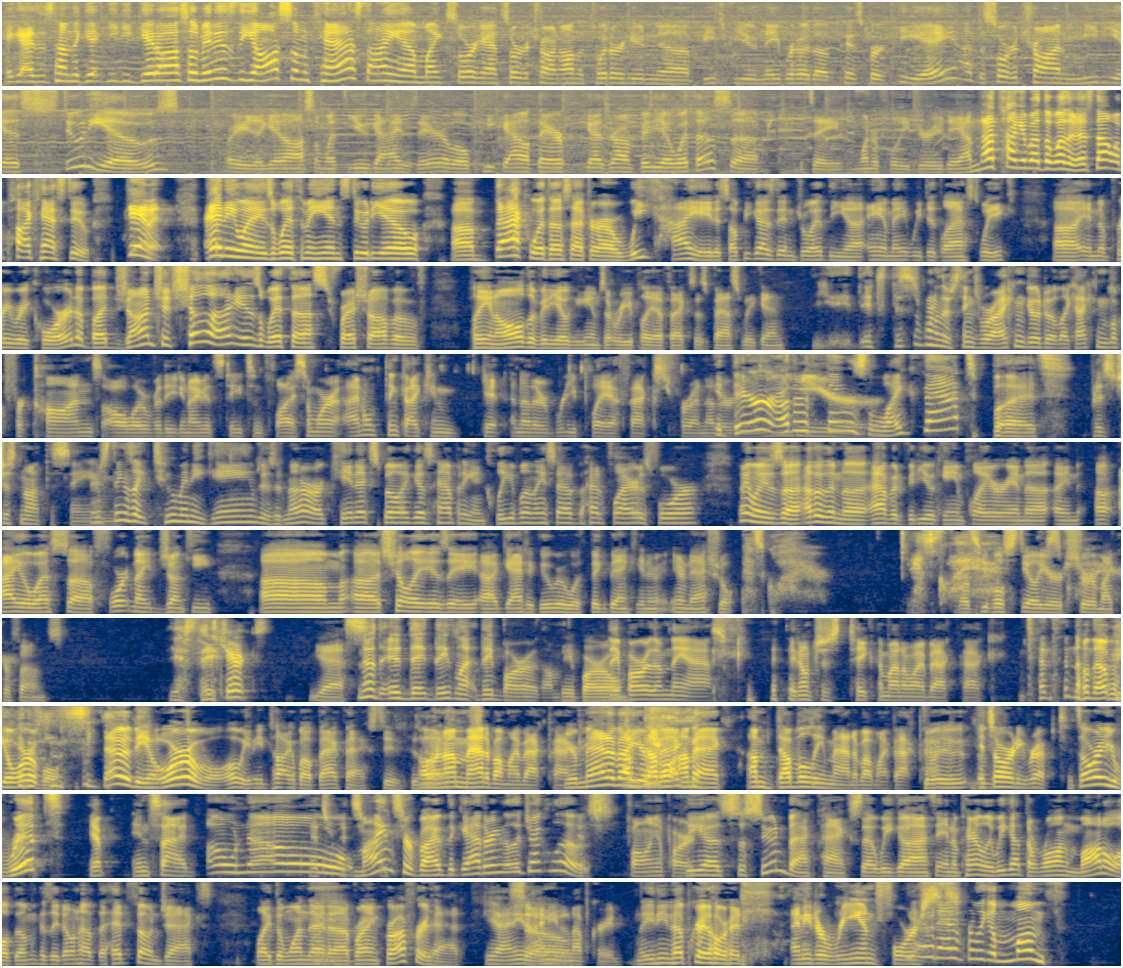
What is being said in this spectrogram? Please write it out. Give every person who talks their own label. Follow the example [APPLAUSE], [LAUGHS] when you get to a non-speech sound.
Speaker 1: Hey guys, it's time to get geeky, get awesome. It is the Awesome Cast. I am Mike Sorg at Sorgatron on the Twitter here in uh, Beechview neighborhood of Pittsburgh, PA, at the Sorgatron Media Studios. Ready to get awesome with you guys there. A little peek out there if you guys are on video with us. Uh, it's a wonderfully dreary day. I'm not talking about the weather. That's not what podcasts do. Damn it. Anyways, with me in studio, uh, back with us after our week hiatus. Hope you guys enjoyed the uh, AMA we did last week uh, in the pre-record. But John Chichilla is with us, fresh off of playing all the video games at Replay FX this past weekend.
Speaker 2: it's this is one of those things where I can go to like I can look for cons all over the United States and fly somewhere. I don't think I can get another replay FX for another.
Speaker 1: There are other things like that, but
Speaker 2: but it's just not the same.
Speaker 1: there's things like too many games. There's another arcade expo, I guess, happening in Cleveland. They have had flyers for. But anyways, uh, other than an avid video game player and uh, an uh, iOS uh, Fortnite junkie, um, uh, Chilla is a uh, gadget guru with Big Bank Inter- International [LAUGHS] Esquire,
Speaker 2: yes,
Speaker 1: where people steal your sure microphones.
Speaker 2: yes, they
Speaker 3: Jerks.
Speaker 1: Yes,
Speaker 2: no they they they, la- they borrow them.
Speaker 1: they borrow.
Speaker 2: They borrow them. They ask. [LAUGHS] they don't just take them out of my backpack. [LAUGHS]
Speaker 1: no, that would be horrible. [LAUGHS] that would be horrible. Oh, we need to talk about backpacks too.
Speaker 2: Oh,
Speaker 1: my-
Speaker 2: and I'm mad about my backpack.
Speaker 1: you're mad about
Speaker 2: I'm
Speaker 1: your
Speaker 2: double- I'm-
Speaker 1: backpack.
Speaker 2: I'm doubly mad about my backpack.
Speaker 1: Do-
Speaker 2: it's already ripped.
Speaker 1: It's already ripped.
Speaker 2: Yep, inside.
Speaker 1: Oh no!
Speaker 2: It's- it's-
Speaker 1: Mine
Speaker 2: it's-
Speaker 1: survived the gathering of the Juggalos.
Speaker 2: It's falling apart.
Speaker 1: The uh, Sassoon backpacks that we got, and apparently we got the wrong model of them because they don't have the headphone jacks like the one that uh, Brian Crawford had.
Speaker 2: yeah, I need I need an upgrade.
Speaker 1: You need an upgrade already.
Speaker 2: I need a
Speaker 1: We
Speaker 2: reinforced.
Speaker 1: haven't had it for like a month.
